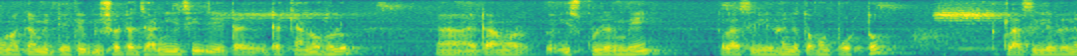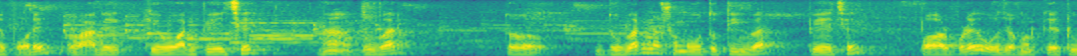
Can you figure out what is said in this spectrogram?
ওনাকে আমি ডেকে বিষয়টা জানিয়েছি যে এটা এটা কেন হলো। হ্যাঁ এটা আমার স্কুলের মেয়ে ক্লাস ইলেভেনে তখন পড়তো। ক্লাস ইলেভেনে পড়ে। ও আগে কে ওয়ান পেয়েছে হ্যাঁ দুবার। তো দুবার না, সম্ভবত তিনবার পেয়েছে। পাওয়ার পরে ও যখন কে টু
